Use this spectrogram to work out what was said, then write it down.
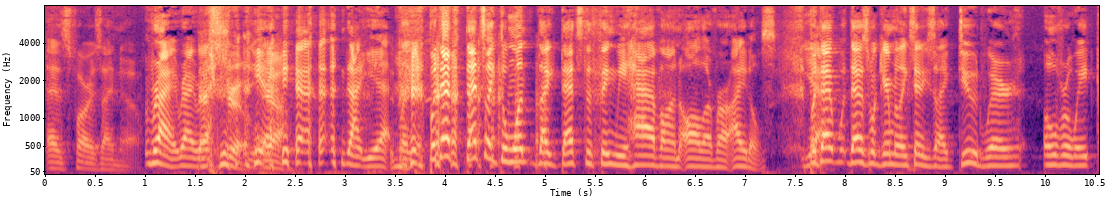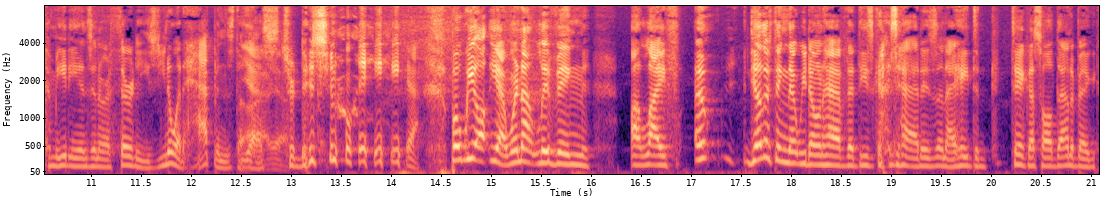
as far as I know. Right, right, right. That's true, yeah, yeah. yeah. not yet. but that's that's like the one like that's the thing we have on all of our idols. Yeah. But that that's what Gemberling said. He's like, dude, we're overweight comedians in our thirties. You know what happens to Yeah, us yeah. traditionally. yeah, but we all yeah we're not living a life. Uh, the other thing that we don't have that these guys had is, and I hate to take us all down a peg,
